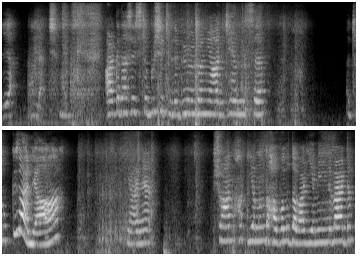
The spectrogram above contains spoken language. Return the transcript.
Ya, ilaç. Arkadaşlar işte bu şekilde bir ürün yani kendisi. Çok güzel ya. Yani şu an yanında havalı da var. Yemeğini verdim.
